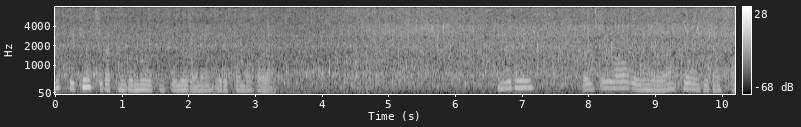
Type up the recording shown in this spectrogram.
밑에 김치 같은 거 넣어두고 여름에 이렇게 먹어요. 물이 쫄쫄 나오고 있네요. 겨울이라서.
